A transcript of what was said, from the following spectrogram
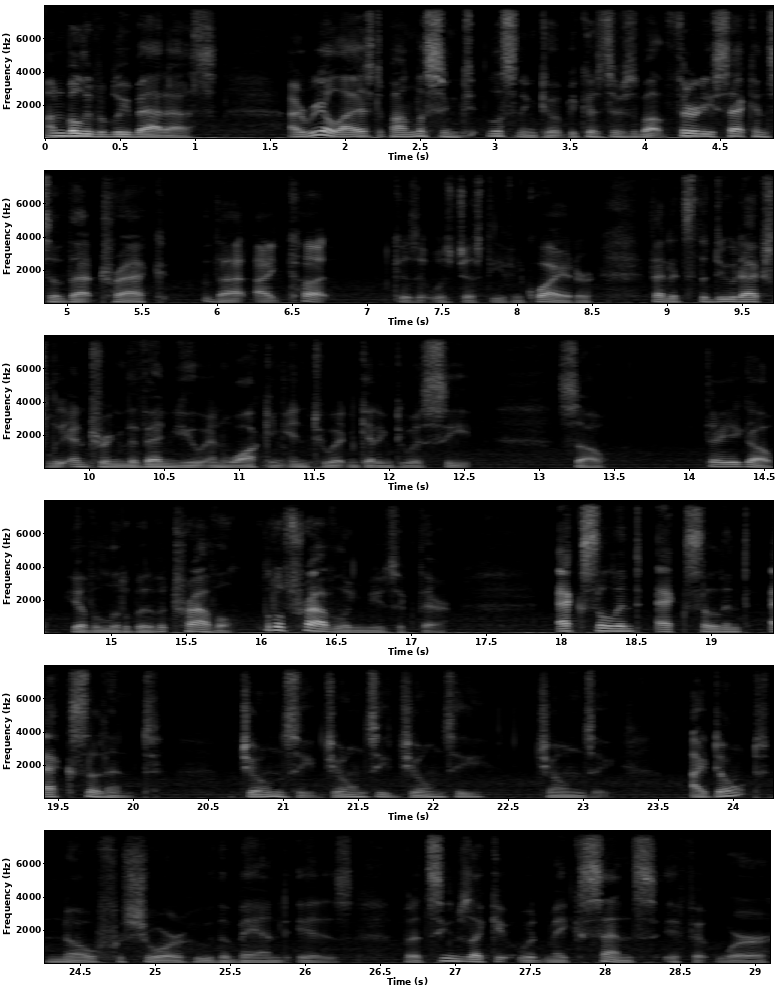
Unbelievably badass. I realized upon listening to, listening to it because there's about 30 seconds of that track that I cut because it was just even quieter that it's the dude actually entering the venue and walking into it and getting to his seat. So, there you go. You have a little bit of a travel, little traveling music there. Excellent, excellent, excellent. Jonesy, Jonesy, Jonesy, Jonesy. I don't know for sure who the band is, but it seems like it would make sense if it were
